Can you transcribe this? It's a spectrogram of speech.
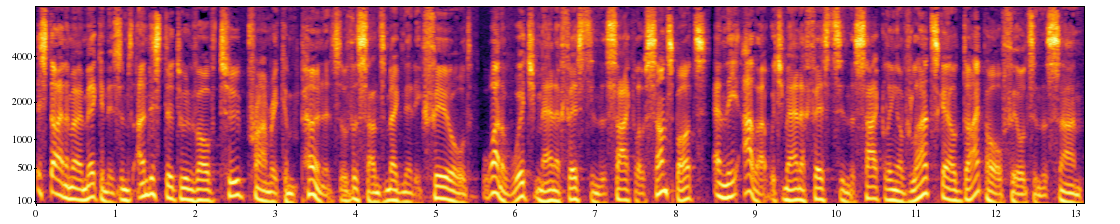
This dynamo mechanism is understood to involve two primary components of the Sun's magnetic field, one of which manifests in the cycle of sunspots, and the other which manifests in the cycling of large scale dipole fields in the Sun.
